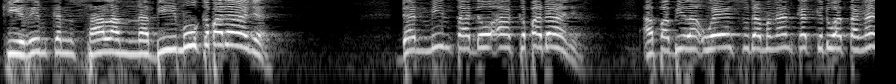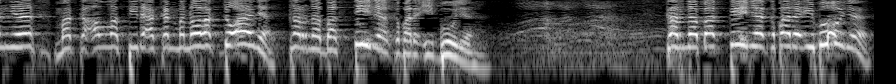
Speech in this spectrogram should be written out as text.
Kirimkan salam nabimu kepadanya. Dan minta doa kepadanya. Apabila Uwais sudah mengangkat kedua tangannya, maka Allah tidak akan menolak doanya. Karena baktinya kepada ibunya. Karena baktinya kepada ibunya.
